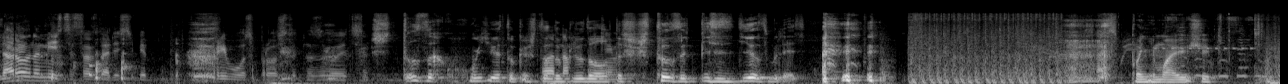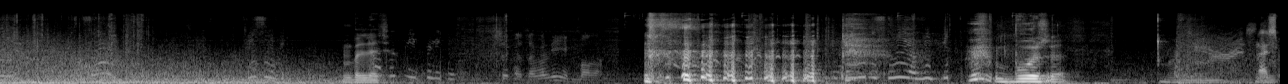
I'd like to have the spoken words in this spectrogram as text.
На ровном месте создали себе привоз просто, это называется. Что за хуйня только что Ладно, наблюдал? Это что за пиздец, блядь? Понимающий. Блядь. Сука, завали ебало. Боже. Nice.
